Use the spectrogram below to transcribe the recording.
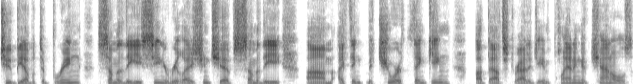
to be able to bring some of the senior relationships, some of the, um, I think, mature thinking about strategy and planning of channels,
